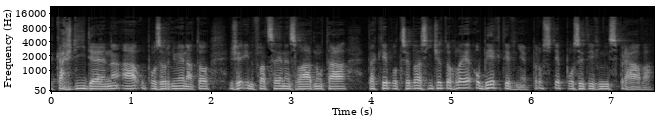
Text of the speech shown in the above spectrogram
každý den a upozorňuje na to, že inflace je nezvládnutá, tak je potřeba říct, že tohle je objektivně prostě pozitivní zpráva.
